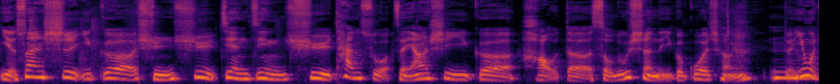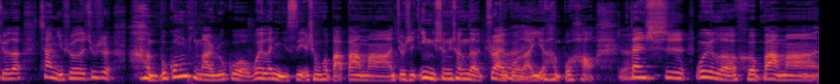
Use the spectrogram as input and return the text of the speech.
也算是一个循序渐进去探索怎样是一个好的 solution 的一个过程。对，因为我觉得像你说的，就是很不公平嘛。如果为了你自己的生活把爸妈就是硬生生的拽过来，也很不好。但是为了和爸妈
